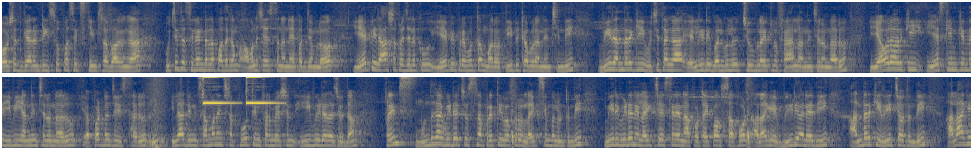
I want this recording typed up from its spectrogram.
Bhavishyat guarantee super six స్కీమ్స్లో భాగంగా ఉచిత సిలిండర్ల పథకం అమలు చేస్తున్న నేపథ్యంలో ఏపీ రాష్ట్ర ప్రజలకు ఏపీ ప్రభుత్వం మరో తీపి కబురు అందించింది. వీరందరికీ ఉచితంగా ఎల్ఈడి బల్బులు ట్యూబ్ లైట్లు ఫ్యాన్లు అందించనున్నారు. ఎవరెవరికి ఏ స్కీమ్ కింద ఇవి అందించనున్నారు ఎప్పటి నుంచి ఇస్తారు? ఇలా దీనికి సంబంధించిన పూర్తి ఇన్ఫర్మేషన్ ఈ వీడియోలో చూద్దాం. ఫ్రెండ్స్ ముందుగా వీడియో చూసిన ప్రతి ఒక్కరూ లైక్ సింబల్ ఉంటుంది. మీరు వీడియోని లైక్ చేస్తేనే నాకు టైప్ ఆఫ్ సపోర్ట్ అలాగే వీడియో అనేది అందరికీ రీచ్ అవుతుంది. అలాగే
